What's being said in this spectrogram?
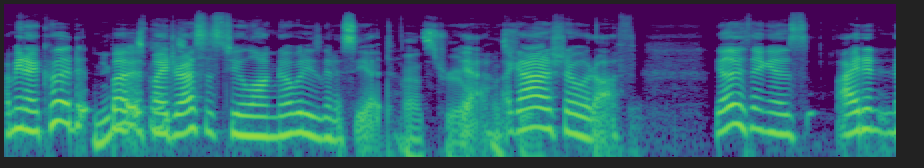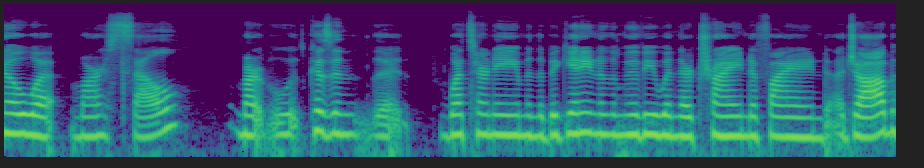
I mean, I could, but if my dress is too long, nobody's gonna see it. That's true. Yeah, That's I true. gotta show it off. The other thing is, I didn't know what Marcel, because in the what's her name in the beginning of the movie when they're trying to find a job,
